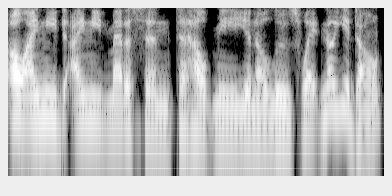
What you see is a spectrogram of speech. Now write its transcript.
oh, I need I need medicine to help me, you know, lose weight. No, you don't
